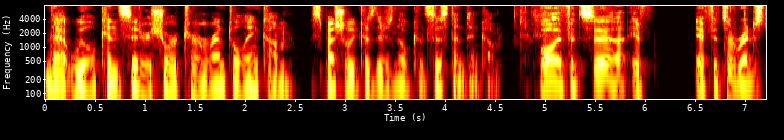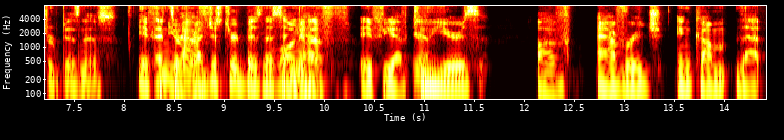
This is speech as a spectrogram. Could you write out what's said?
that will consider short term rental income, especially because there's no consistent income. well, if it's uh, if if it's a registered business, If And it's a registered business and you have if you have two Yeah. years of average income that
